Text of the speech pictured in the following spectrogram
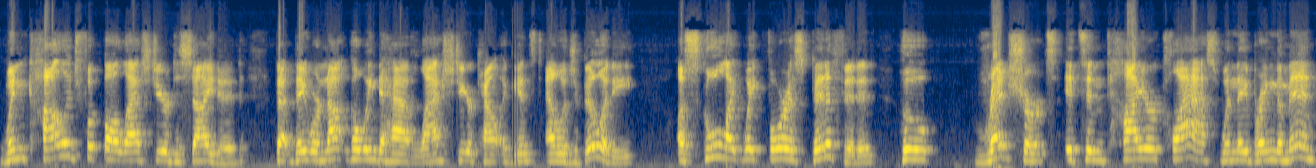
When college football last year decided that they were not going to have last year count against eligibility, a school like Wake Forest benefited who redshirts its entire class when they bring them in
